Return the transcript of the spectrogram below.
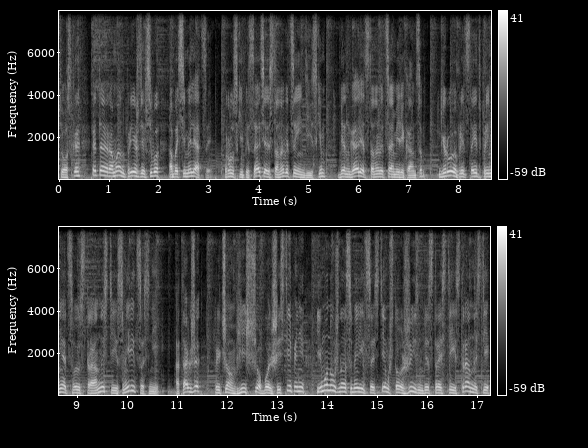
«Тезка» — это роман прежде всего об ассимиляции. Русский писатель становится индийским, бенгалец становится американцем, герою предстоит принять свою странность и смириться с ней. А также, причем в еще большей степени, ему нужно смириться с тем, что жизнь без страстей и странностей,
